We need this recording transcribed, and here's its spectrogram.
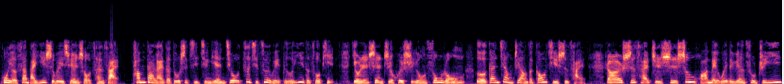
共有三百一十位选手参赛，他们带来的都是几经研究、自己最为得意的作品。有人甚至会使用松茸、鹅肝酱这样的高级食材。然而，食材只是升华美味的元素之一，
